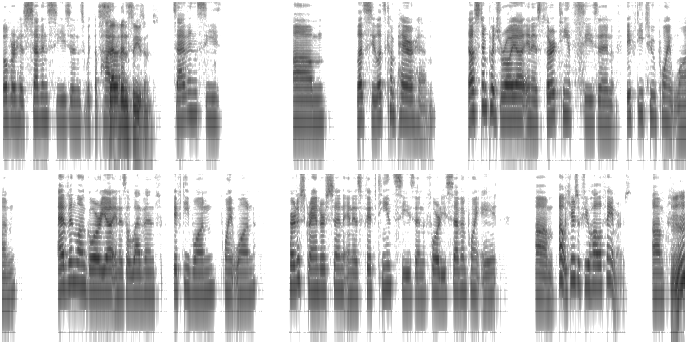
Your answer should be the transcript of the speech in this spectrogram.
over his seven seasons with the Pirates. Seven seasons. Seven seasons. Um, let's see. Let's compare him. Dustin Pedroia in his 13th season, 52.1. Evan Longoria in his 11th, 51.1. Curtis Granderson in his 15th season, 47.8. Um, oh, here's a few Hall of Famers. Um, Hmm.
